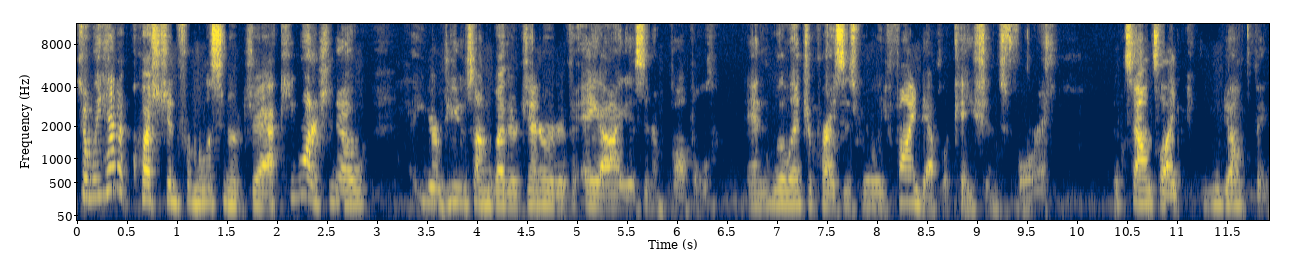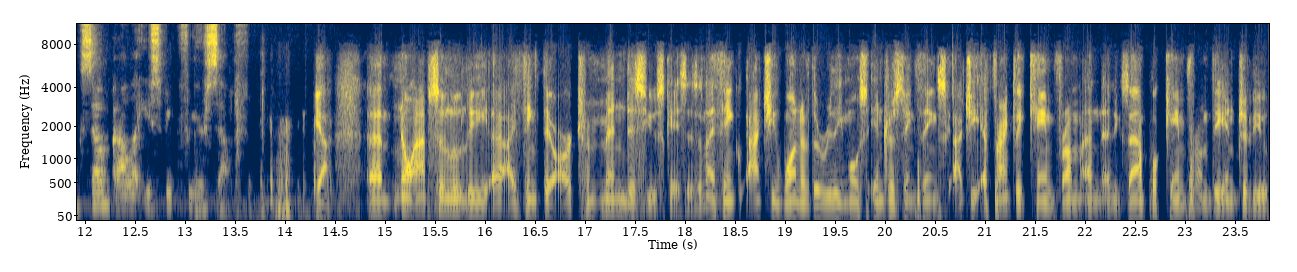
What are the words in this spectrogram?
So we had a question from a listener, Jack. He wanted to know your views on whether generative AI is in a bubble and will enterprises really find applications for it? It sounds like you don't think so, but I'll let you speak for yourself. Yeah, um, no, absolutely. Uh, I think there are tremendous use cases. And I think actually one of the really most interesting things, actually, uh, frankly, came from an, an example came from the interview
